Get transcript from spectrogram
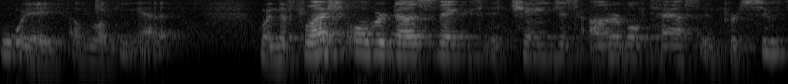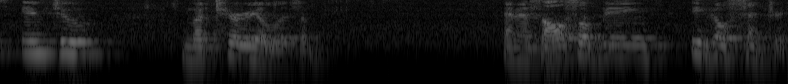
way of looking at it. When the flesh overdoes things, it changes honorable tasks and pursuits into materialism. And it's also being egocentric.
